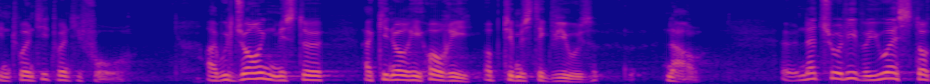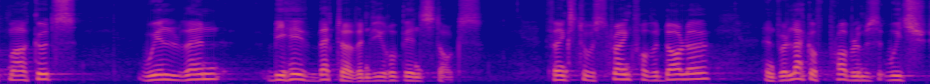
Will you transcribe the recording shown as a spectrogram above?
in 2024. I will join Mr. Akinori Hori optimistic views now. Uh, naturally, the US stock markets will then behave better than the European stocks, thanks to the strength of the dollar and the lack of problems which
